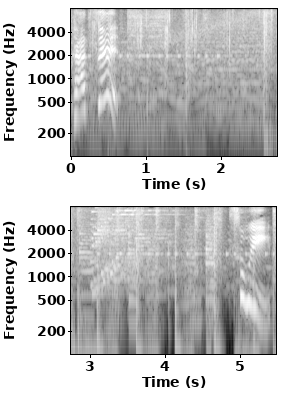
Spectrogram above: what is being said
That's it! Sweet!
